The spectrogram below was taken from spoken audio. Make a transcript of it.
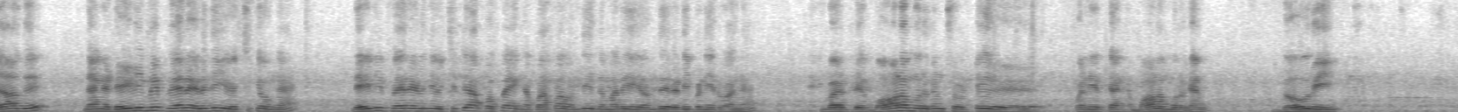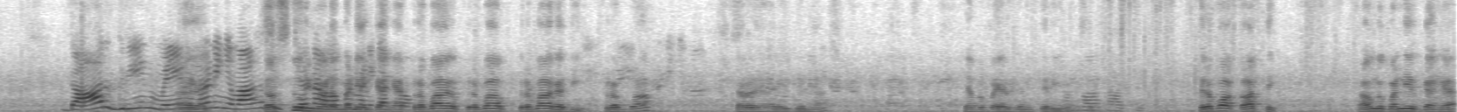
அதாவது நாங்கள் டெய்லியுமே பேரை எழுதி வச்சுக்கோங்க. டெய்லி பேர் எழுதி வச்சுட்டு அப்பப்போ எங்கள் பாப்பா வந்து இந்த மாதிரி வந்து ரெடி பண்ணிடுவாங்க பட் பாலமுருகன் சொல்லிட்டு பண்ணியிருக்காங்க பாலமுருகன் கௌரி. டார்க் கிரீன் வேணும்னா நீங்க வாங்க கஸ்தூரி சிஸ்டர் நான் மேடம் ஓபன் பண்ணி பண்ணியிருக்காங்க. காட்டுறோம். பிரபா பிரபா பிரபாகதி. பிரபா இது என்ன? எப்பப்பா எழுதுன்னு தெரியும். பிரபா கார்த்திக். அவங்க பண்ணியிருக்காங்க.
